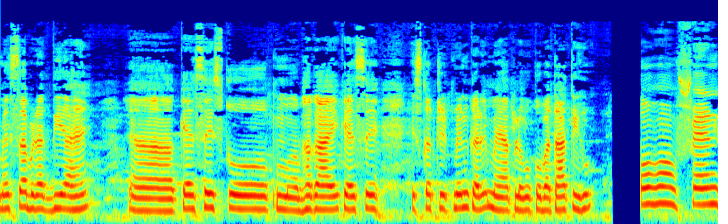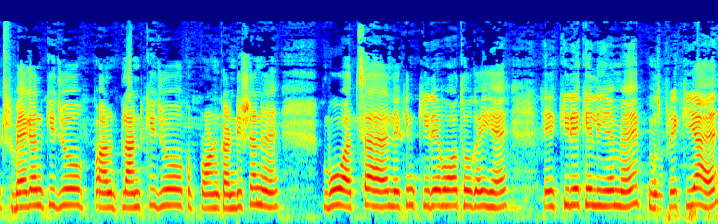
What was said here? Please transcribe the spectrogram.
मैं सब रख दिया है। कैसे इसको भगाए, कैसे इसका ट्रीटमेंट करें, मैं आप लोगों को बताती हूँ। तो फ्रेंड बैगन की जो प्लांट की जो कंडीशन है वो अच्छा है, लेकिन कीड़े बहुत हो गई है। एक कीड़े के लिए मैं स्प्रे किया है,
